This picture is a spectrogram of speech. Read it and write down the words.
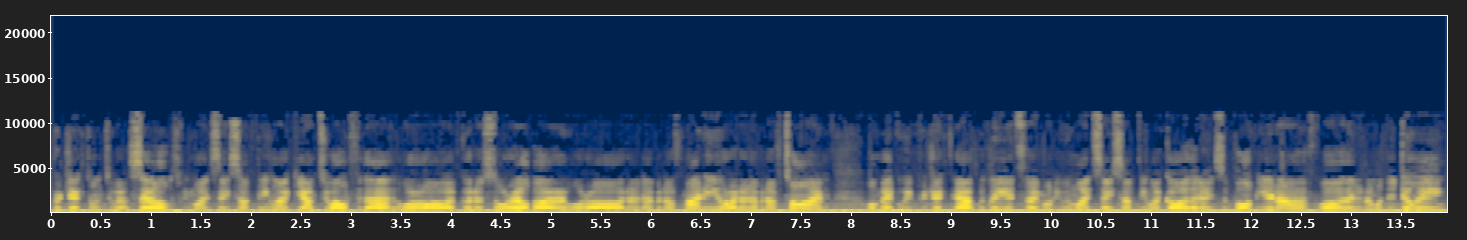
project onto ourselves. We might say something like, yeah, I'm too old for that, or oh, I've got a sore elbow, or oh, I don't have enough money, or I don't have enough time, or maybe we project outwardly. It's they might we might say something like, oh, they don't support me enough, or they don't know what they're doing,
